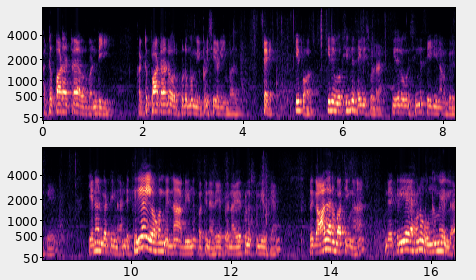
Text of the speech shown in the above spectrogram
கட்டுப்பாடற்ற ஒரு வண்டி கட்டுப்பாடற்ற ஒரு குடும்பம் எப்படி சீரழியும் பாருங்க சரி இப்போது இது ஒரு சின்ன செய்தி சொல்கிறேன் இதில் ஒரு சின்ன செய்தி நமக்கு இருக்குது என்னன்னு கேட்டிங்கன்னா இந்த கிரியா யோகம் என்ன அப்படின்னு பற்றி நிறைய பேர் நான் ஏற்கனவே சொல்லியிருக்கேன். அதுக்கு ஆதாரம் பார்த்திங்கன்னா இந்த கிரியாயோகம்னு ஒன்றுமே இல்லை.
